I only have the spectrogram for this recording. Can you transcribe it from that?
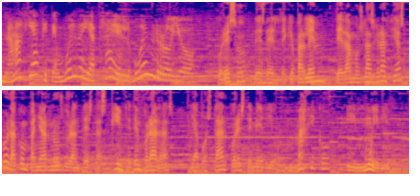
Una magia que te envuelve y atrae el buen rollo. Por eso, desde el de que parlem, te damos las gracias por acompañarnos durante estas 15 temporadas y apostar por este medio mágico y muy vivo.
